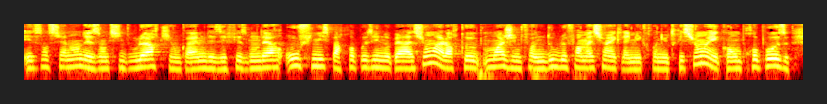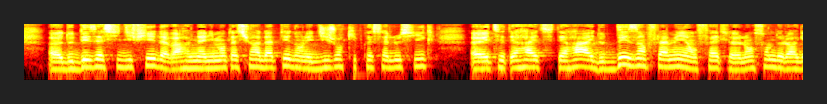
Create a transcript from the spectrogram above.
essentiellement des antidouleurs qui ont quand même des effets secondaires ou finissent par proposer une opération, alors que moi j'ai une, une double formation avec la micronutrition et quand on propose euh, de désacidifier, d'avoir une alimentation adaptée dans les 10 jours qui précèdent le cycle, euh, etc., etc., et de désinflammer en fait l'ensemble de l'organisme,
